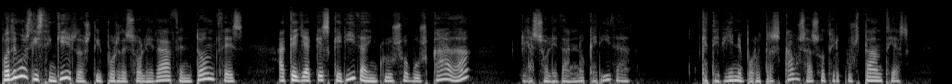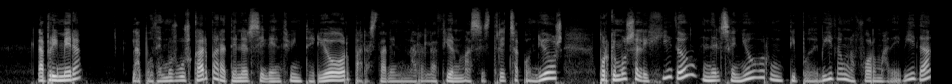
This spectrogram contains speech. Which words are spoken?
Podemos distinguir dos tipos de soledad, entonces, aquella que es querida, incluso buscada, la soledad no querida, que te viene por otras causas o circunstancias. La primera, la podemos buscar para tener silencio interior, para estar en una relación más estrecha con Dios, porque hemos elegido en el Señor un tipo de vida, una forma de vida,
